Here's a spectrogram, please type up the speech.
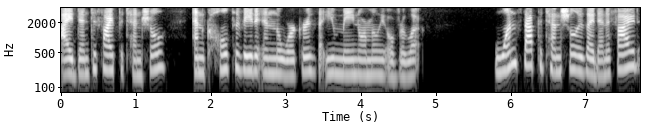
identify potential and cultivate it in the workers that you may normally overlook. Once that potential is identified,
